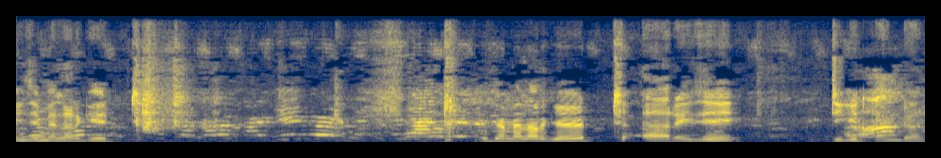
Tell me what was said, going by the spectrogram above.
এই যে মেলার গেট। এটা মেলার গেট আর এই যে টিকিট কাউন্টার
